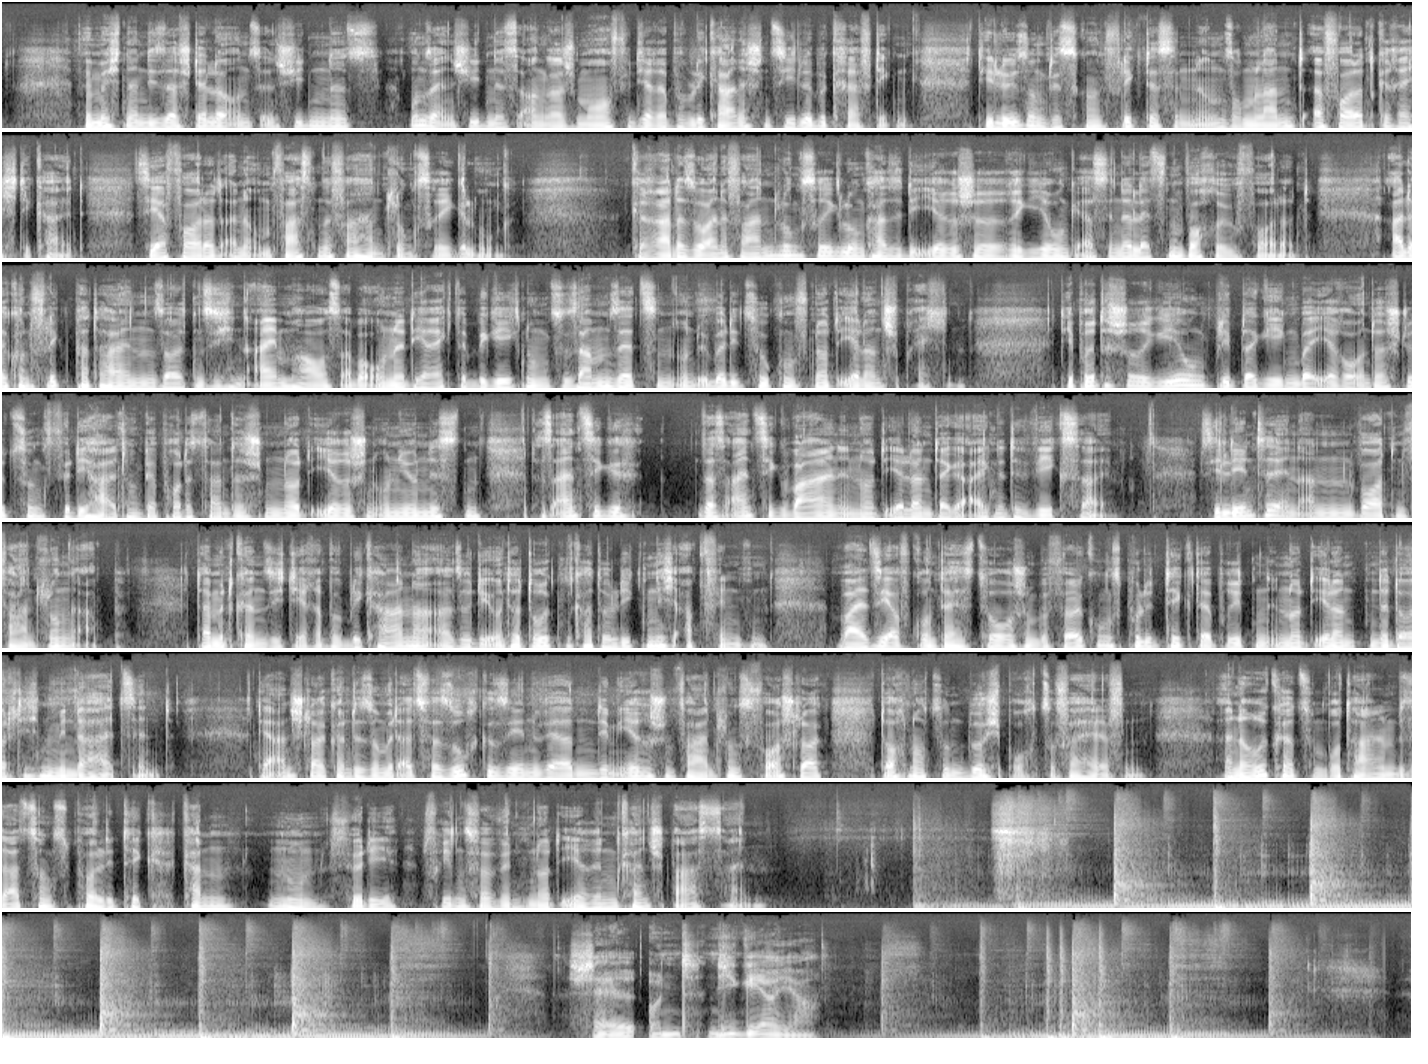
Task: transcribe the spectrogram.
Wir möchten an dieser Stelle entschiedenes, unser entschiedenes Engagement für die republikanischen Ziele bekräftigen. Die Lösung des Konfliktes in unserem Land erfordert Gerechtigkeit. Sie erfordert eine umfassende Verhandlungsregelung. Gerade so eine Verhandlungsregelung hatte die irische Regierung erst in der letzten Woche gefordert. Alle Konfliktparteien sollten sich in einem Haus, aber ohne direkte Begegnung zusammensetzen und über die Zukunft Nordirlands sprechen. Die britische Regierung blieb dagegen bei ihrer Unterstützung für die Haltung der protestantischen nordirischen Unionisten, dass einzige, dass einzig Wahlen in Nordirland der geeignete Weg sei. Sie lehnte in anderen Worten Verhandlungen ab. Damit können sich die Republikaner, also die unterdrückten Katholiken, nicht abfinden, weil sie aufgrund der historischen Bevölkerungspolitik der Briten in Nordirland in der deutlichen Minderheit sind. Der Anschlag könnte somit als Versuch gesehen werden, dem irischen Verhandlungsvorschlag doch noch zum Durchbruch zu verhelfen. Eine Rückkehr zur brutalen Besatzungspolitik kann nun für die friedensverwöhnten Nordirinnen kein Spaß sein. Shell und Nigeria.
